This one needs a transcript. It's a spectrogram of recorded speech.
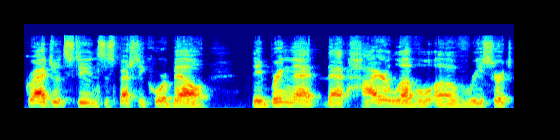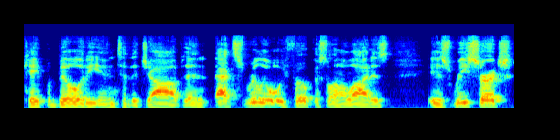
graduate students, especially Korbel, they bring that that higher level of research capability into the jobs, and that's really what we focus on a lot is is research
